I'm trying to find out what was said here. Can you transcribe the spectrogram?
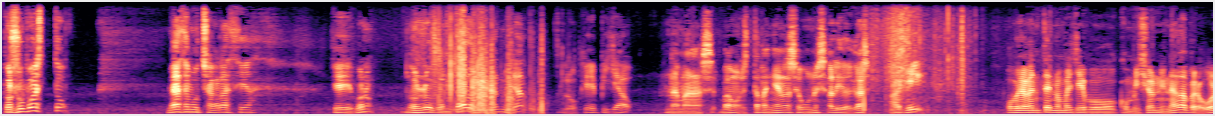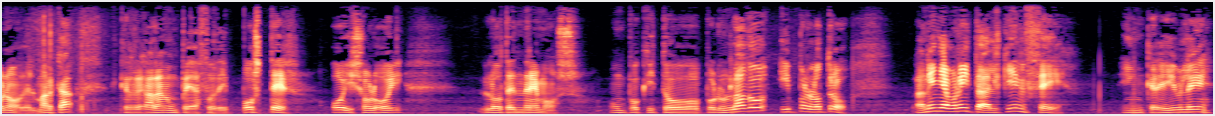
Por supuesto, me hace mucha gracia que bueno, no os lo he contado, mirad, mirad lo que he pillado. Nada más, vamos, esta mañana según he salido de casa. Aquí, obviamente no me llevo comisión ni nada, pero bueno, del marca, que regalan un pedazo de póster. Hoy, solo hoy, lo tendremos. Un poquito por un lado y por el otro. La niña bonita, el 15. Increíble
